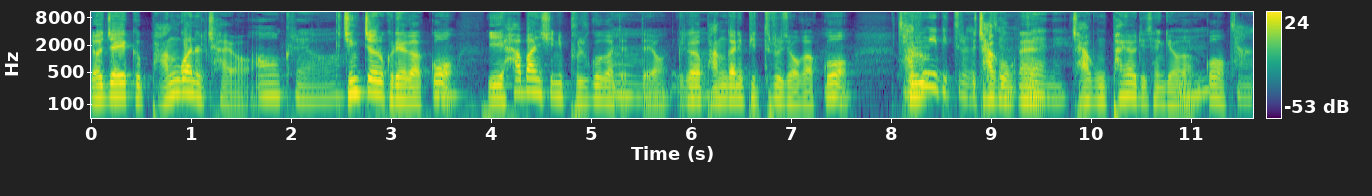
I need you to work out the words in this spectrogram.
여자의 그 방관을 차요. 어 그래요. 진짜로 그래갖고 이 하반신이 불구가 됐대요. 어. 이거 방관이 비틀어져 갖고 자궁이 비틀어졌죠. 자궁, 예, 네네. 자궁 파열이 생겨갖고 자,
